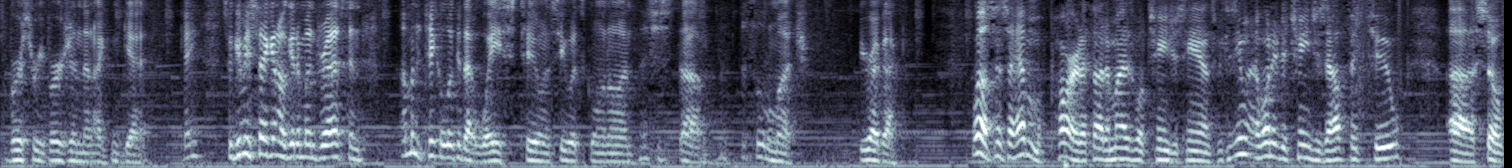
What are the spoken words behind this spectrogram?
anniversary version that I can get. Okay, so give me a second. I'll get him undressed, and I'm going to take a look at that waist too and see what's going on. That's just uh, that's a little much. Be right back. Well, since I have him apart, I thought I might as well change his hands because I wanted to change his outfit too. Uh, so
